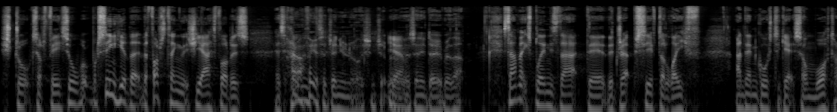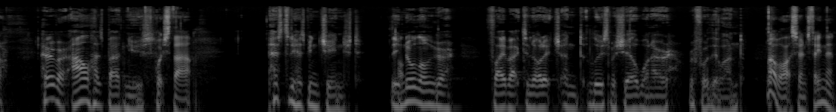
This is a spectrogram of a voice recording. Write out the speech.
strokes her face. So we're, we're seeing here that the first thing that she asked for is is him. I think it's a genuine relationship. Yeah. there's any doubt about that. Sam explains that the the drip saved her life, and then goes to get some water. However, Al has bad news. What's that? History has been changed. They no longer fly back to Norwich and lose Michelle one hour before they land. Oh well, that sounds fine then.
